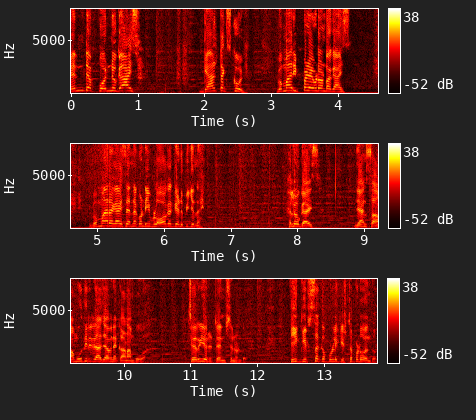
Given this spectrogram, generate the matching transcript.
എന്റെ പൊന്നു ഗായ്സ് ഗാൽടെക് സ്കൂൾ ഇവന്മാർ ഇപ്പോഴും എവിടെ ഉണ്ടോ ഗായ്സ് ഇവന്മാരെ ഗായ്സ് എന്നെ കൊണ്ട് ഈ വ്ളോഗൊക്കെ എടുപ്പിക്കുന്നേ. ഹലോ ഗായ്സ് ഞാൻ സാമൂതിരി രാജാവിനെ കാണാൻ പോവാ. ചെറിയൊരു ടെൻഷൻ ഉണ്ട്. ഈ ഗിഫ്റ്റ്സ് ഒക്കെ പുള്ളിക്ക് ഇഷ്ടപ്പെടുമോ എന്തോ?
